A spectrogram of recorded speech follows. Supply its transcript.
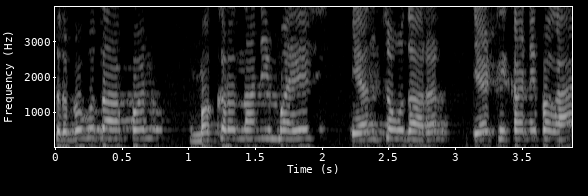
तर बघू तर आपण मकरंद आणि महेश यांचं उदाहरण. या ठिकाणी बघा.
